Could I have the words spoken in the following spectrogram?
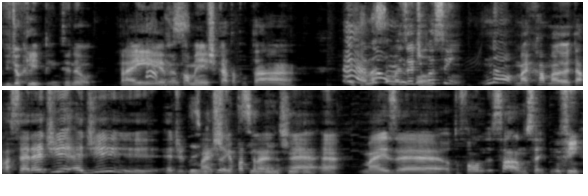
videoclipe, entendeu? Pra ir Ah, mas- eventualmente catapultar. É, Oitava não, série, mas é pô. tipo assim. Não, mas calma, a oitava série é de. É de. É de mais 2018, tempo sim, atrás. antiga. É, é. Mas é. Eu tô falando. Sei lá, não sei. Enfim,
